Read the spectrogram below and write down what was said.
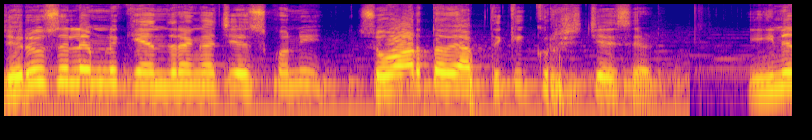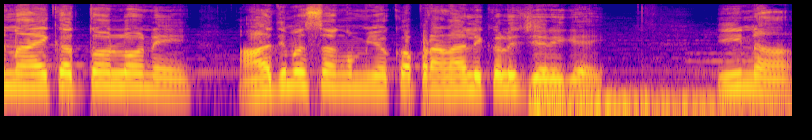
జెరూసలేంను కేంద్రంగా చేసుకుని సువార్త వ్యాప్తికి కృషి చేశాడు. ఈయన నాయకత్వంలోనే ఆదిమ సంఘం యొక్క ప్రణాళికలు జరిగాయి. ఈయన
